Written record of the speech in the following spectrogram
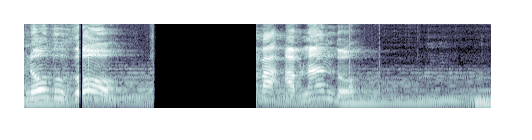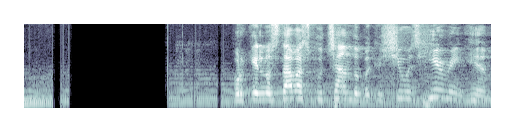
No dudó estaba hablando porque lo estaba escuchando because she was hearing him.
